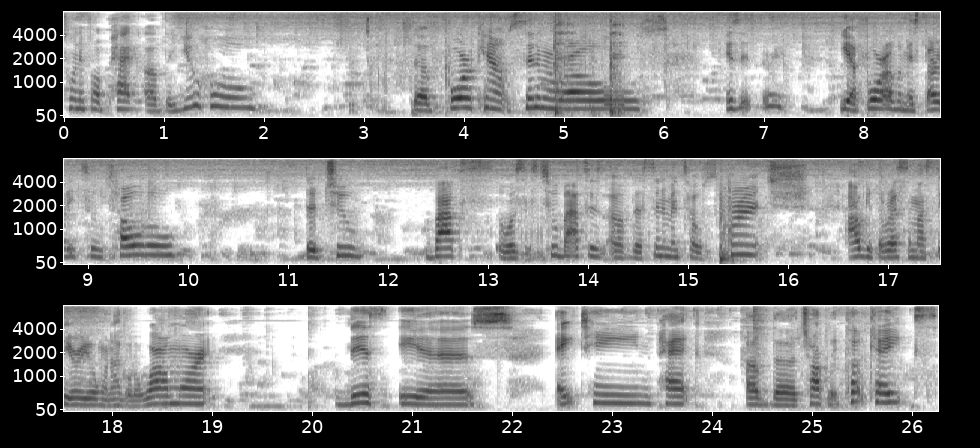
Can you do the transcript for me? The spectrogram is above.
24 pack of the Yoo-Hoo. The four count cinnamon rolls. Is it three? Yeah, four of them is 32 total. The two box, was this two boxes of the cinnamon toast crunch. I'll get the rest of my cereal when I go to Walmart. This is 18 pack of the chocolate cupcakes,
